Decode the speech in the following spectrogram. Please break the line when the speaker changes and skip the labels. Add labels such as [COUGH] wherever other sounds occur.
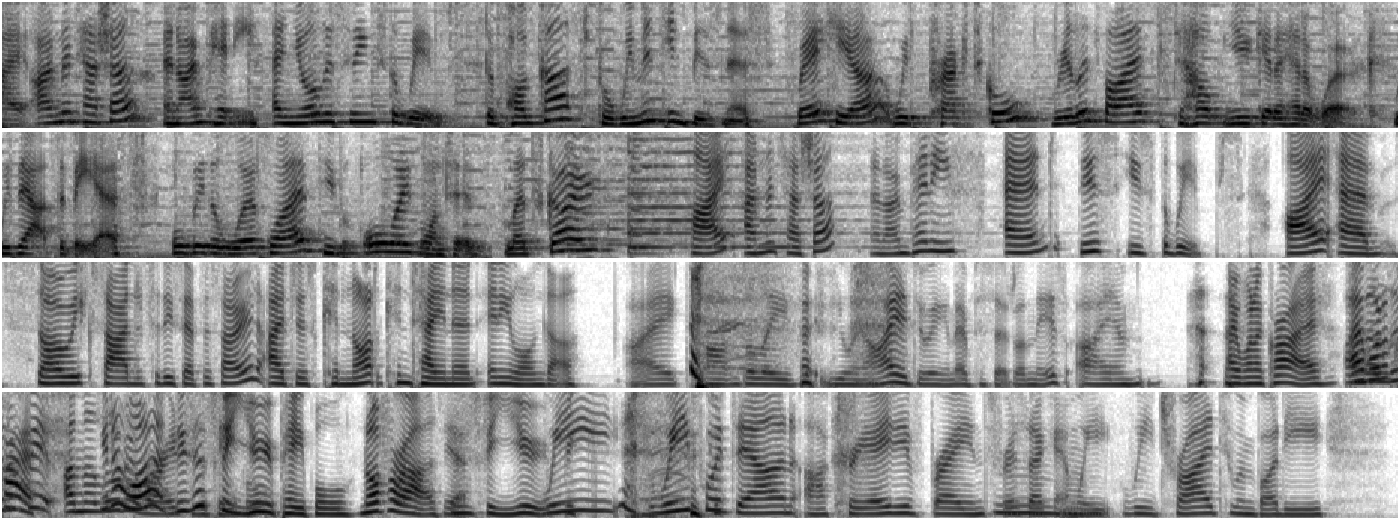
Hi, I'm Natasha,
And I'm Penny,
and you're listening to The Wibs.
the podcast for women in business
We're here with practical, real advice to help you get ahead at work.
without the BS.
We'll be the work wives you've always wanted.
Let's go.
Hi, I'm Natasha,
And I'm Penny.
and this is The Wibs. I am so excited for this episode. I just cannot contain it any longer.
I can't believe that you and I are doing an episode on this. I am.
I want to cry. [LAUGHS] I
I'm
want to cry.
bit- I'm a little
you
know
what? This is for
people.
you, people, not for us.
Yeah.
This is for you.
We we put down our creative brains for a second and we mm. we tried to embody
